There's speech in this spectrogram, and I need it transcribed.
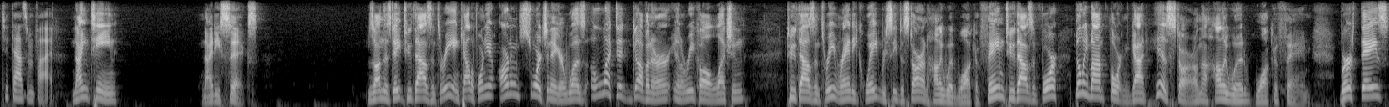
2005. 1996. Was on this date, 2003, in California. Arnold Schwarzenegger was elected governor in a recall election. 2003, Randy Quaid received a star on Hollywood Walk of Fame. 2004, Billy Bob Thornton got his star on the Hollywood Walk of Fame. Birthdays,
